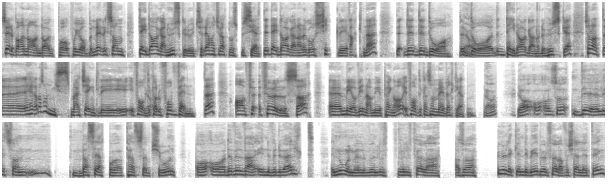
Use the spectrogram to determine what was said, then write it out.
så er det bare en annen dag på, på jobben. Det er liksom, De dagene husker du ikke, det har ikke vært noe spesielt. Det er de dagene det går skikkelig rakne. Det, det, det, da, det ja. da, det er de dagene du husker. Sånn at uh, Her er det sånn mismatch egentlig i, i forhold til ja. hva du forventer av følelser uh, med å vinne mye penger, i forhold til hva som er virkeligheten. Ja, ja og altså, det er litt sånn basert på persepsjon, og, og det vil være individuelt. Noen vil, vil, vil føle Altså, Ulike individ vil føle forskjellige ting.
